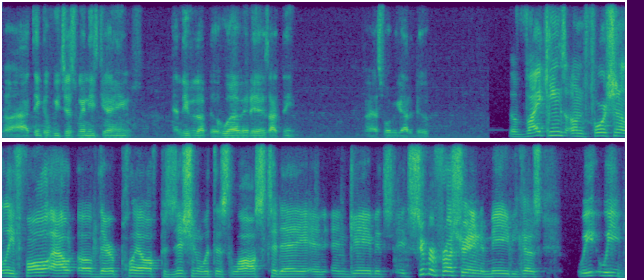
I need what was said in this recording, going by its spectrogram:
So I think if we just win these games and leave it up to whoever it is, I think that's what we got to do. The Vikings unfortunately fall out of their playoff position with this loss today. And and Gabe, it's it's super frustrating to me because we we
